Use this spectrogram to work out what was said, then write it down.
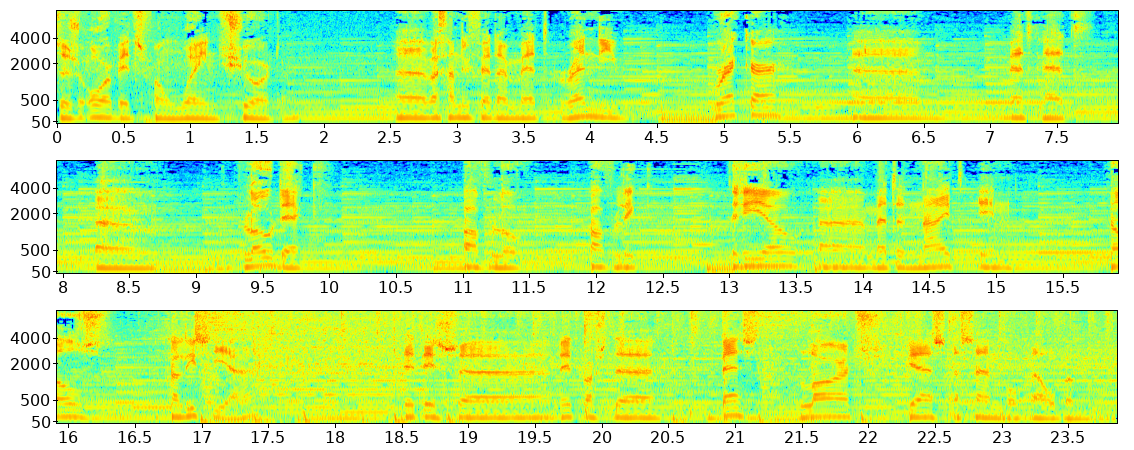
Dus Orbits van Wayne Shorter. Uh, we gaan nu verder met Randy Brecker. Uh, met het uh, Vlodek Pavlov, Pavlik trio. met de Night in Gals, Galicia. Dit, is, dit was de Best Large Jazz Ensemble album.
